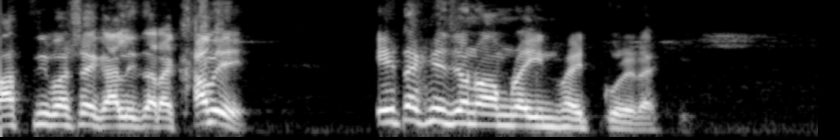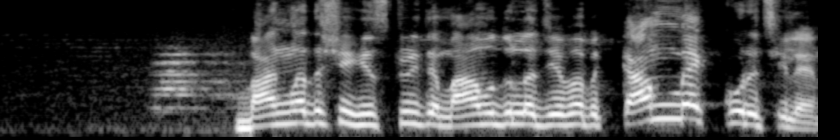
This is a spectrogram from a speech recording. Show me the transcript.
মাতৃভাষায় গালি তারা খাবে। এটাকে যেন আমরা ইনভাইট করে রাখি। বাংলাদেশের হিস্ট্রিতে মাহমুদুল্লাহ যেভাবে কাম করেছিলেন,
